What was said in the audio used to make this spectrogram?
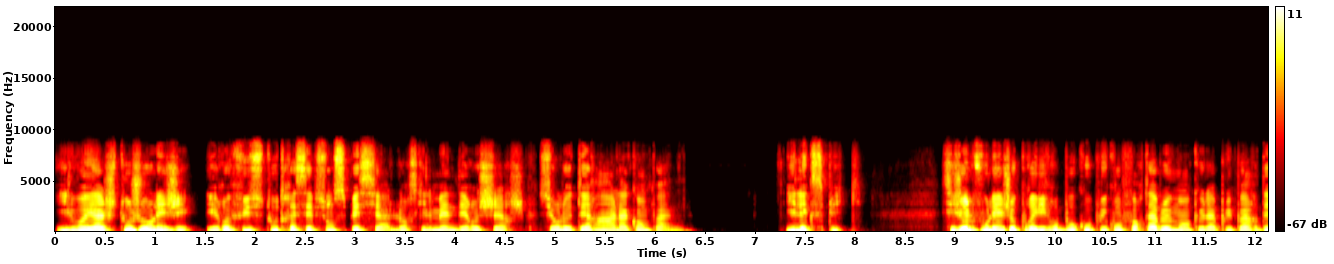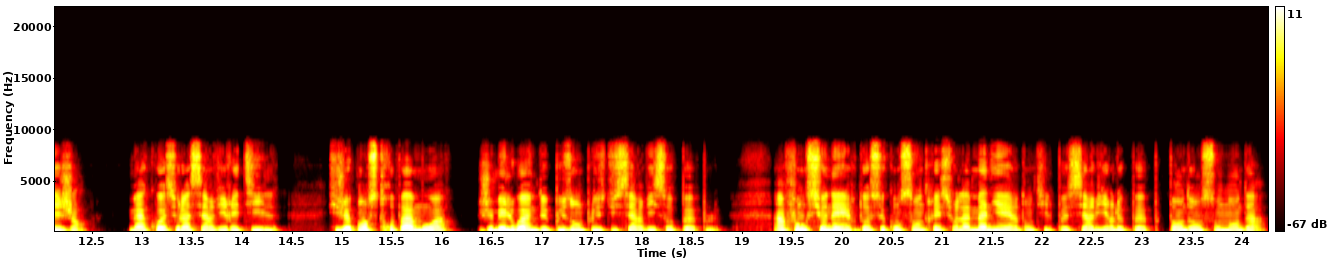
Il voyage toujours léger et refuse toute réception spéciale lorsqu'il mène des recherches sur le terrain à la campagne. Il explique. Si je le voulais, je pourrais vivre beaucoup plus confortablement que la plupart des gens. Mais à quoi cela servirait-il? Si je pense trop à moi, je m'éloigne de plus en plus du service au peuple. Un fonctionnaire doit se concentrer sur la manière dont il peut servir le peuple pendant son mandat.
